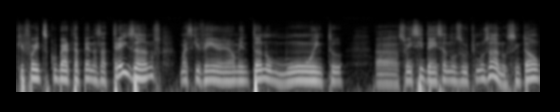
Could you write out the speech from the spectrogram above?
que foi descoberta apenas há três anos, mas que vem aumentando muito a sua incidência nos últimos anos. Então,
